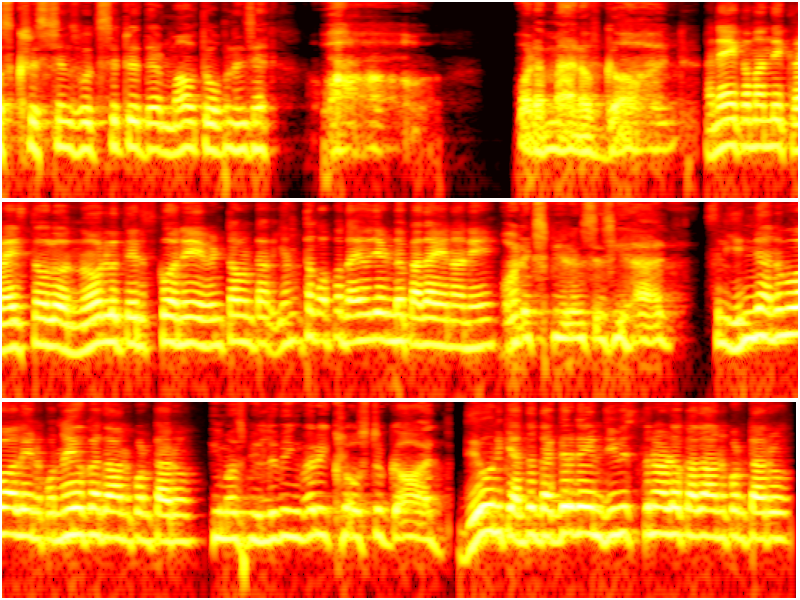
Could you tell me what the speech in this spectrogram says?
Most Christians would sit with their mouth open and say, Wow, అనేక మంది క్రైస్తవులు నోర్లు తెరుచుకొని వింటూ ఉంటారు. ఎంత గొప్ప దైవజండు కదా ఆయనని వాట్ ఎక్స్పీరియన్సెస్ హి హాడ్ అసలు ఎన్ని అనుభవాలు ఆయనకు ఉన్నాయో కదా అనుకుంటారు. He must be living very close to God దేవునికి ఎంత దగ్గరగా ఆయన జీవిస్తున్నాడో కదా అనుకుంటారు.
